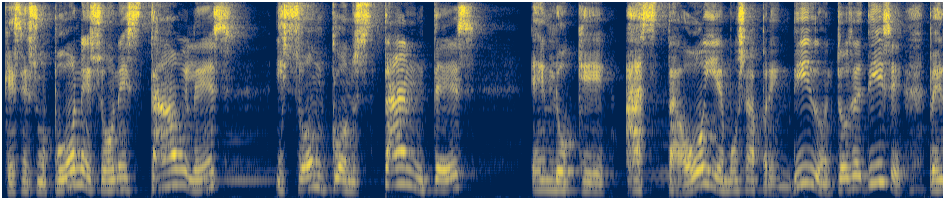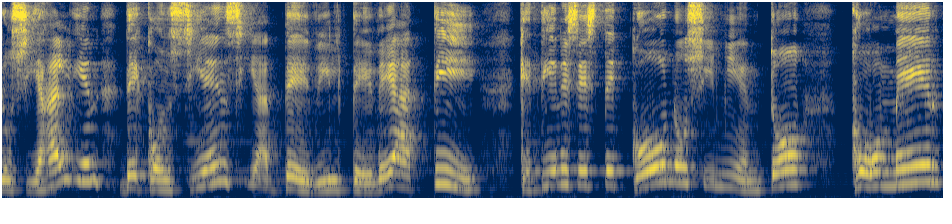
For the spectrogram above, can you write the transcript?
que se supone son estables y son constantes en lo que hasta hoy hemos aprendido. Entonces dice, pero si alguien de conciencia débil te ve a ti, que tienes este conocimiento, comer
